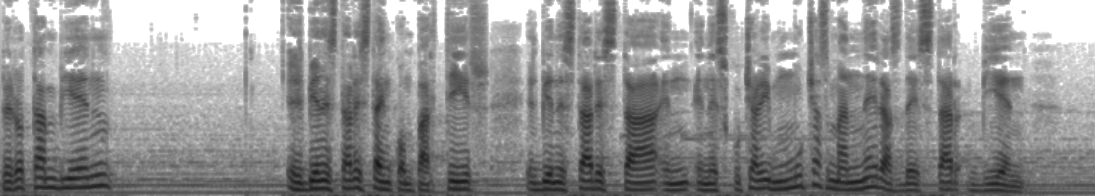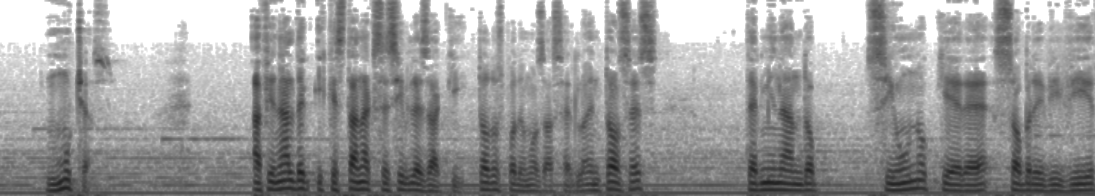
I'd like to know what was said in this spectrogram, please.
pero también el bienestar está en compartir, el bienestar está en, en escuchar, hay muchas maneras de estar bien, muchas a final de, y que están accesibles aquí. Todos podemos hacerlo. Entonces, terminando, si uno quiere sobrevivir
